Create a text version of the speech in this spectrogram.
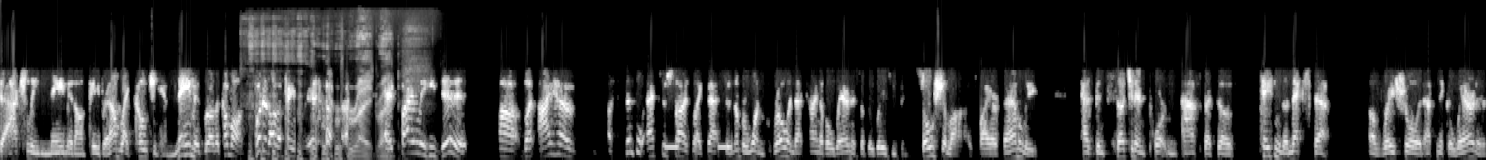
To actually name it on paper. And I'm like coaching him, name it, brother. Come on, put it on the paper. right, right. And finally he did it. Uh, but I have a simple exercise like that to number one, grow in that kind of awareness of the ways we've been socialized by our families has been such an important aspect of taking the next step of racial and ethnic awareness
